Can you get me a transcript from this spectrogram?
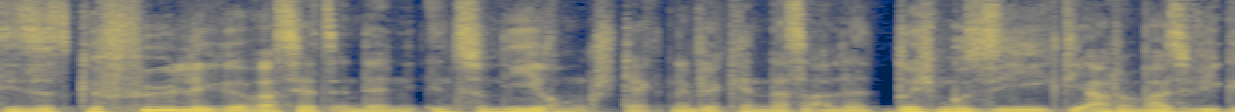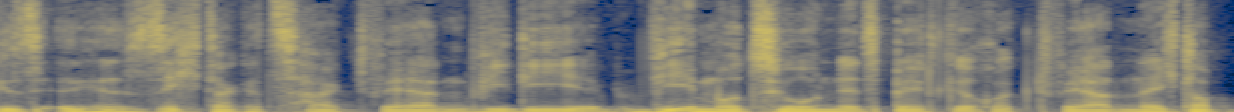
dieses Gefühlige, was jetzt in der Inszenierung steckt, ne, wir kennen das alle durch Musik, die Art und Weise, wie Ges Gesichter gezeigt werden, wie die, wie Emotionen ins Bild gerückt werden. Ne. Ich glaube,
